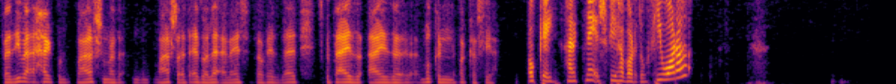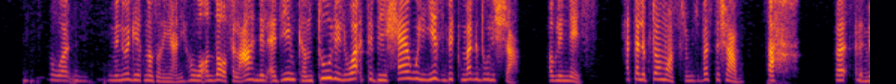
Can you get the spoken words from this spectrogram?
فدي بقى حاجة كنت ما أعرفش ما أعرفش اتقالت ولا لأ أنا آسف لو كانت اتقالت بس كنت عايز عايز ممكن نفكر فيها. أوكي هنتناقش فيها برضو. في ورا؟ هو من وجهة نظري يعني هو الله في العهد القديم كان طول الوقت بيحاول يثبت مجده للشعب أو للناس حتى اللي بتوع مصر مش بس شعبه. صح. فتقريبا.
